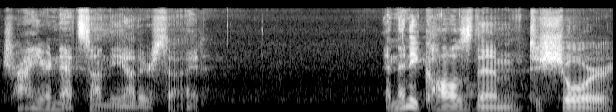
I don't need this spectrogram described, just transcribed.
Try your nets on the other side. And then he calls them to shore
